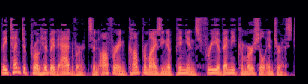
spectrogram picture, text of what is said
They tend to prohibit adverts and offer uncompromising opinions free of any commercial interest.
